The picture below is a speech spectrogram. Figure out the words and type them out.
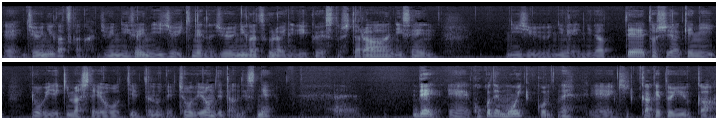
え12月かな？2021年の12月ぐらいにリクエストしたら2022年になって年明けに用意できましたよって言ったのでちょうど読んでたんですね。で、えー、ここでもう一個のね、えー、きっかけというか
